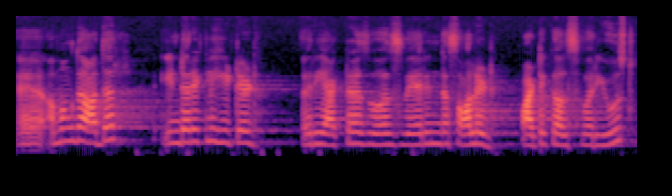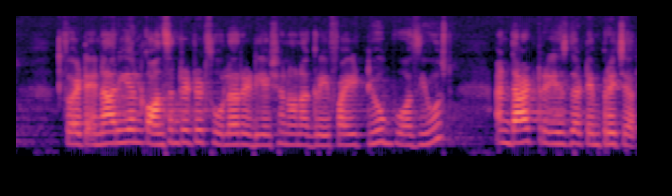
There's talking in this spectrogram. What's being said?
Uh, among the other indirectly heated reactors was wherein the solid particles were used. So, at NREL concentrated solar radiation on a graphite tube was used and that raised the temperature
